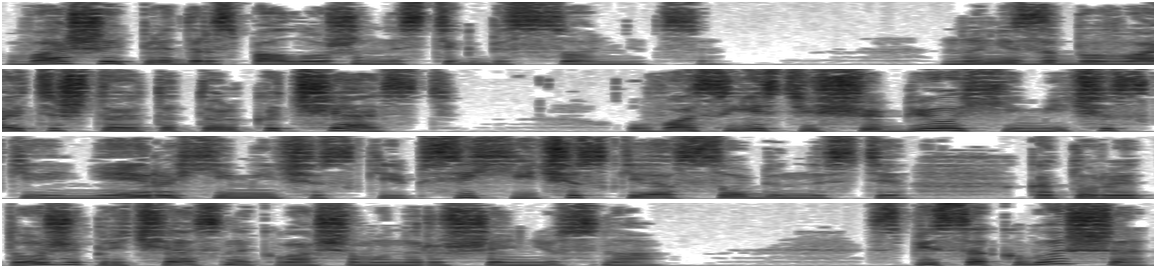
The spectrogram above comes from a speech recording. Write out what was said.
вашей предрасположенности к бессоннице. Но не забывайте, что это только часть. У вас есть еще биохимические, нейрохимические, психические особенности, которые тоже причастны к вашему нарушению сна. Список выше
